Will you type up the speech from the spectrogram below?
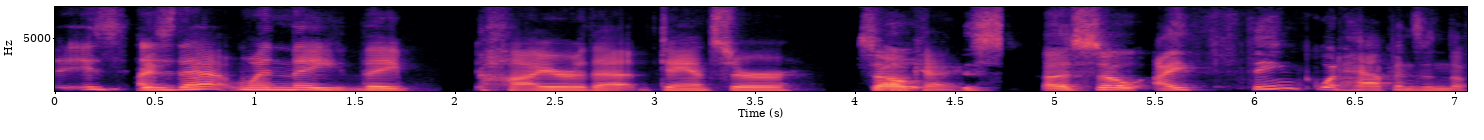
is I- is that when they they hire that dancer? so Okay. uh, so i think what happens in the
